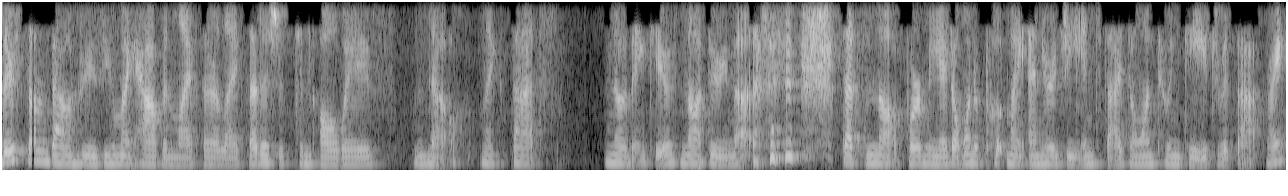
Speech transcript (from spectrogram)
There's some boundaries you might have in life that are like, that is just an always no. Like that's, no thank you, not doing that. that's not for me. I don't want to put my energy into that. I don't want to engage with that, right?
